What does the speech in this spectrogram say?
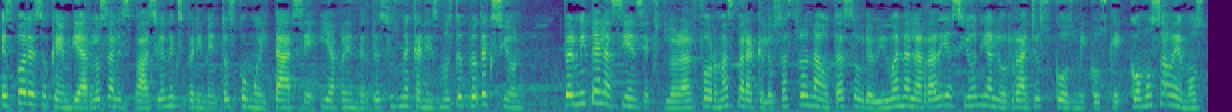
Es por eso que enviarlos al espacio en experimentos como el TARSE y aprender de sus mecanismos de protección permite a la ciencia explorar formas para que los astronautas sobrevivan a la radiación y a los rayos cósmicos que, como sabemos,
